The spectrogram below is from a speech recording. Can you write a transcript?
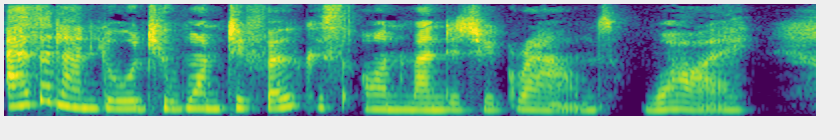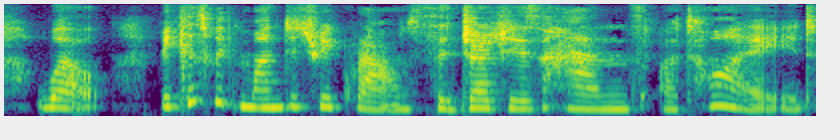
As a landlord, you want to focus on mandatory grounds. Why? Well, because with mandatory grounds, the judge's hands are tied.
